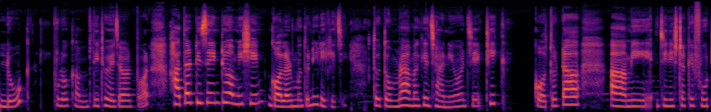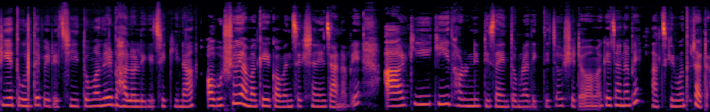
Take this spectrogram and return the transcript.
লুক, পুরো কমপ্লিট হয়ে যাওয়ার পর। হাতার ডিজাইনটাও আমি সেম গলার মতনই রেখেছি। তো তোমরা আমাকে জানিও যে ঠিক কতটা আমি জিনিসটাকে ফুটিয়ে তুলতে পেরেছি, তোমাদের ভালো লেগেছে কি না অবশ্যই আমাকে কমেন্ট সেকশানে জানাবে। আর কি কি ধরনের ডিজাইন তোমরা দেখতে চাও সেটাও আমাকে জানাবে। আজকের মতো টাটা।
